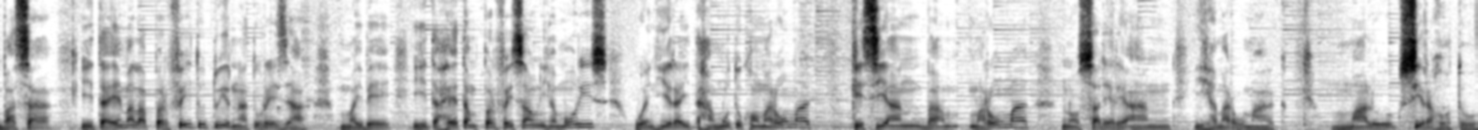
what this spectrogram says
Basa ita ema la perfeito tuir natureza, mai be ita hetam perfeição ni hamoris, wen hira ita hamutu maromak, kesian ba maromak, no saderean iha maromak. Maluk sirahotu.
